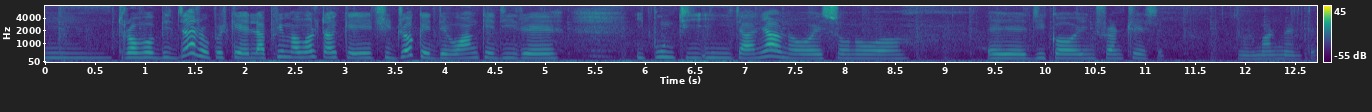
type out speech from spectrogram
Mm, trovo bizzarro perché è la prima volta che ci gioco e devo anche dire i punti in italiano e sono e dico in francese normalmente.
